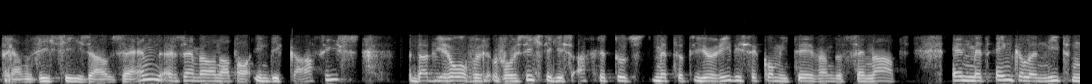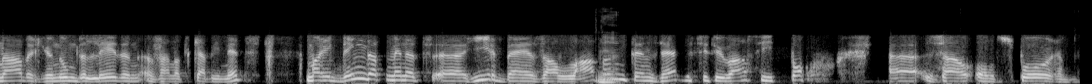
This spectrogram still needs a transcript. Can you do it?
transitie zou zijn. Er zijn wel een aantal indicaties dat hierover voorzichtig is afgetoetst met het juridische comité van de Senaat en met enkele niet nader genoemde leden van het kabinet. Maar ik denk dat men het uh, hierbij zal laten, ja. tenzij de situatie toch uh, zou ontsporen.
